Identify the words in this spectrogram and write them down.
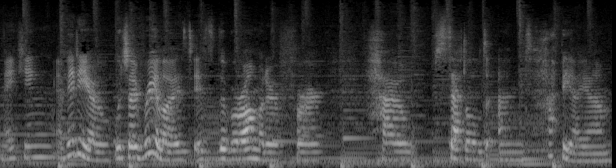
making a video, which I've realised is the barometer for how settled and happy I am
